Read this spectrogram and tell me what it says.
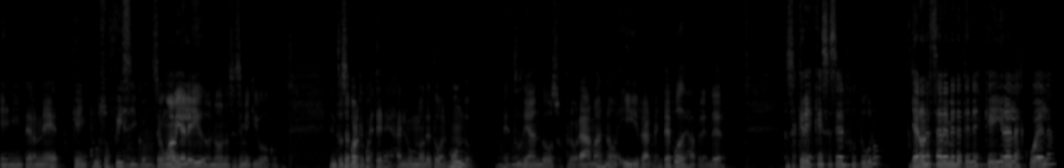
en internet que incluso físico, Ujú. según había leído, ¿no? No sé si me equivoco. Entonces, porque pues tenés alumnos de todo el mundo estudiando sus programas, ¿no? Y realmente puedes aprender. Entonces, ¿crees que ese sea el futuro? Ya no necesariamente tenés que ir a la escuela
